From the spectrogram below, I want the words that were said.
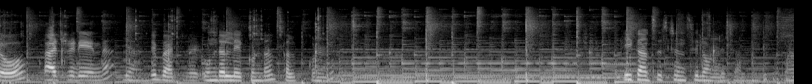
so bat ready అయిందా? యా అండి బ్యాటర్ ఉండలు లేకుండా కలుపుకుంటే. ఈ కన్సిస్టెన్సీలో ఉంటే చాలు మన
